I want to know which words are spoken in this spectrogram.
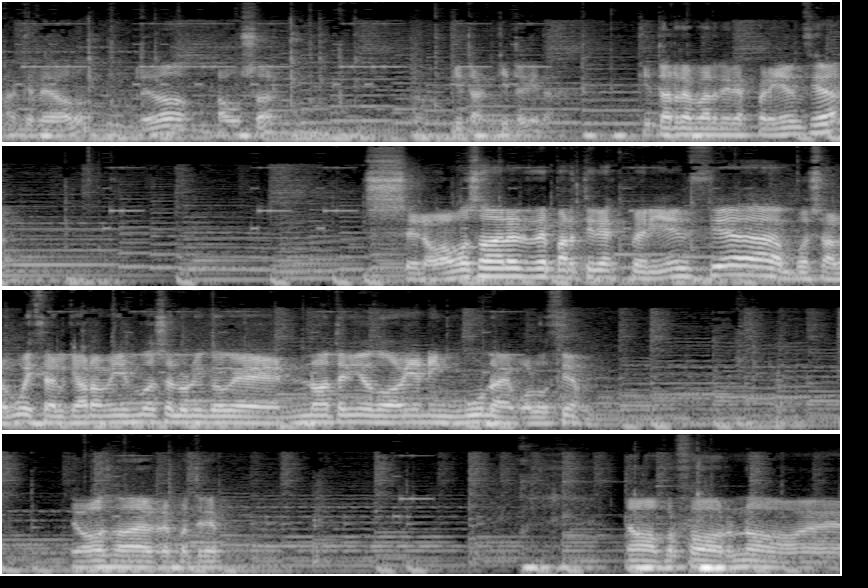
¿A qué le he dado? Le he dado a usar. quita, quita, quita. Quita repartir experiencia. Se lo vamos a dar el repartir experiencia, pues al Whistle, que ahora mismo es el único que no ha tenido todavía ninguna evolución. Le vamos a dar el repartir no, por favor, no. Eh,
